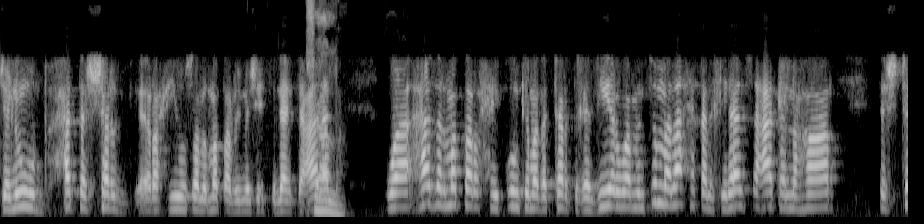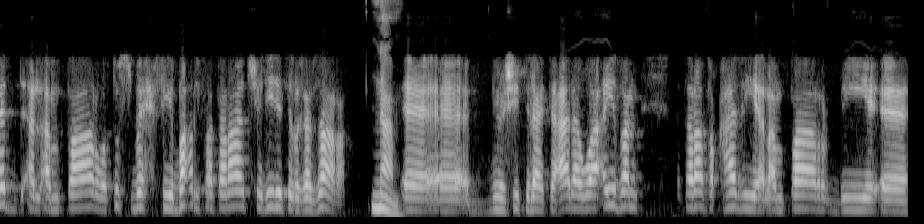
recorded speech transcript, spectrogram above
جنوب حتى الشرق راح يوصل المطر بمشيئة الله تعالى. إن شاء الله. وهذا المطر حيكون كما ذكرت غزير ومن ثم لاحقا خلال ساعات النهار تشتد الأمطار وتصبح في بعض الفترات شديدة الغزارة. نعم. آه، آه، بمشيئة الله تعالى وأيضا تترافق هذه الأمطار ب آه،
